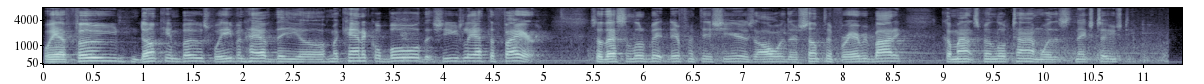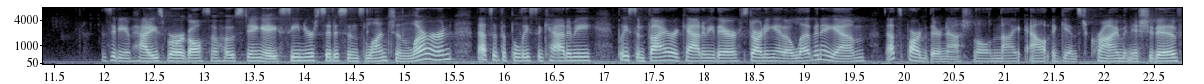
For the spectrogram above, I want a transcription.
We have food, Dunkin' booths. We even have the uh, mechanical bull that's usually at the fair. So that's a little bit different this year. As always, there's something for everybody. Come out and spend a little time with us next Tuesday. The city of Hattiesburg also hosting a senior citizens lunch and learn. That's at the Police Academy, Police and Fire Academy there starting at 11 a.m. That's part of their National Night Out Against Crime initiative.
